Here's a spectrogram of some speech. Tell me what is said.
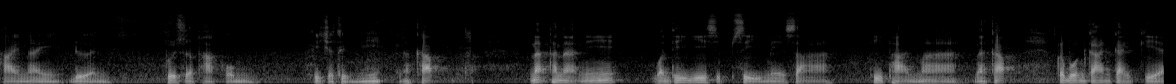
ภายในเดือนพฤษภาคมที่จะถึงนี้นะครับ ณขณะนี้วันที่ 24 เมษา ที่ผ่านมานะครับ กระบวนการไก่เกลี่ย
